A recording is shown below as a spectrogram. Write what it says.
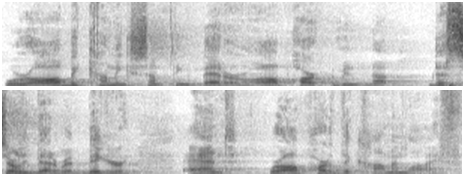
We're all becoming something better. We're all part, I mean, not necessarily better, but bigger, and we're all part of the common life.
